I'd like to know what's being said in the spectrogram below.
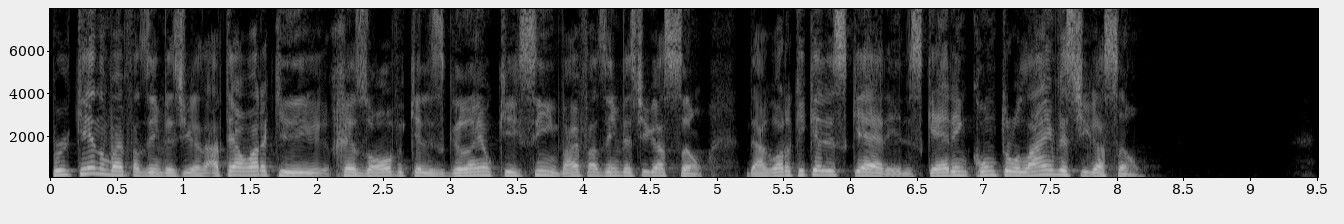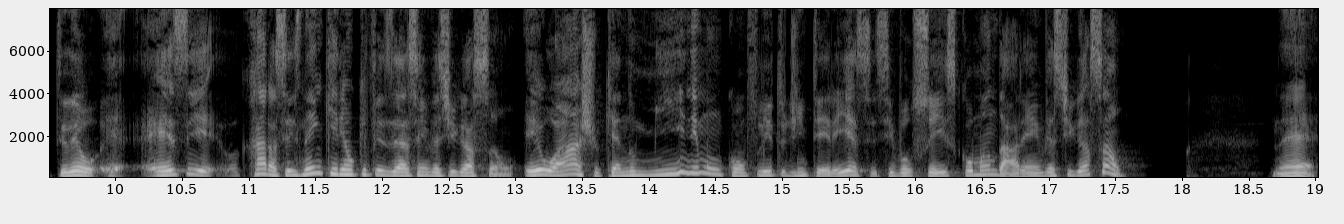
Por que não vai fazer investigação? Até a hora que resolve que eles ganham, que sim, vai fazer investigação. Agora o que, que eles querem? Eles querem controlar a investigação. Entendeu? Esse, cara, vocês nem queriam que fizesse a investigação. Eu acho que é no mínimo um conflito de interesse se vocês comandarem a investigação, né?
